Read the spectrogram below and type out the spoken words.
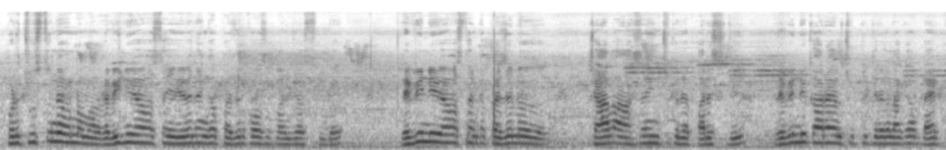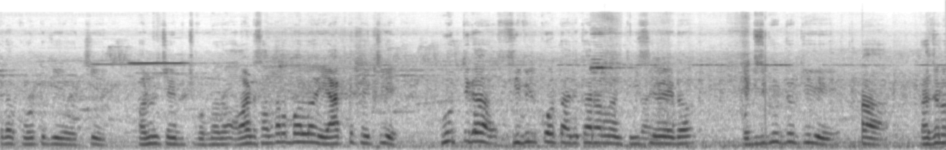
ఇప్పుడు చూస్తూనే ఉన్నాం మన రెవెన్యూ వ్యవస్థ ఏ విధంగా ప్రజల కోసం పనిచేస్తుందో. రెవెన్యూ వ్యవస్థ అంటే ప్రజలు చాలా ఆశ్రయించుకునే పరిస్థితి. రెవెన్యూ కార్యాలయాల చుట్టూ తిరగలేక డైరెక్ట్గా కోర్టుకి వచ్చి పనులు చేయించుకుంటున్నారు. అలాంటి సందర్భాల్లో యాక్ట్ తెచ్చి పూర్తిగా సివిల్ కోర్టు అధికారాలను తీసివేయడం ఎగ్జిక్యూటివ్కి ప్రజలు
